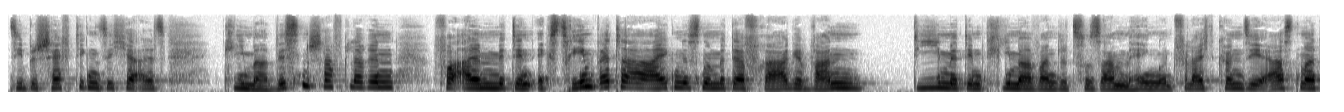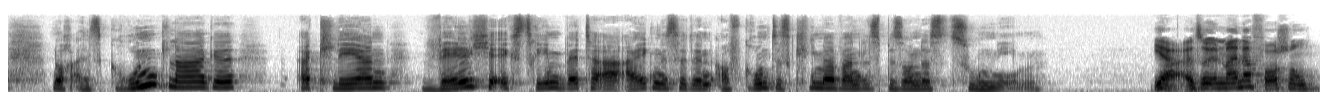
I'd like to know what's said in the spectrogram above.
Sie beschäftigen sich ja als Klimawissenschaftlerin vor allem mit den Extremwetterereignissen und mit der Frage, wann die mit dem Klimawandel zusammenhängen. Und vielleicht können Sie erstmal noch als Grundlage erklären, welche Extremwetterereignisse denn aufgrund des Klimawandels besonders zunehmen. Ja, also in meiner Forschung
